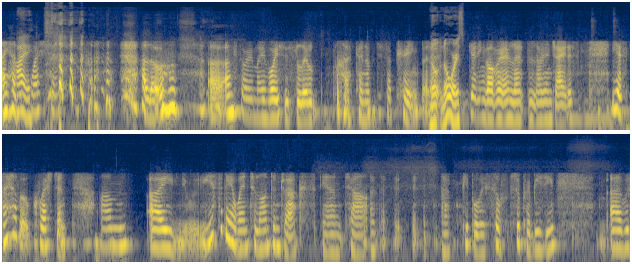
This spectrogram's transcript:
I have Hi. a question. Hello. Uh, I'm sorry, my voice is a little kind of disappearing, but No, no worries. getting over laryngitis. Yes, I have a question. Um, I yesterday I went to London Drugs, and uh, people were so super busy. I was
